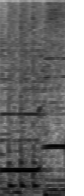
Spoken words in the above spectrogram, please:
Ooh.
